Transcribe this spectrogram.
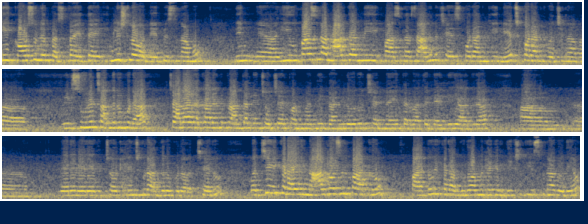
ఈ కోర్సులు ప్రస్తుతం అయితే ఇంగ్లీష్లో నేర్పిస్తున్నాము. దీని ఈ ఉపాసన మార్గాన్ని ఉపాసన సాధన చేసుకోవడానికి నేర్చుకోవడానికి వచ్చిన వీళ్ళ స్టూడెంట్స్ అందరూ కూడా చాలా రకాలైన ప్రాంతాల నుంచి వచ్చారు. కొంతమంది బెంగళూరు చెన్నై తర్వాత ఢిల్లీ ఆగ్రా వేరే వేరే చోట్ల నుంచి కూడా అందరూ కూడా వచ్చారు. వచ్చి ఇక్కడ ఈ నాలుగు రోజుల పాటు పాటు ఇక్కడ గురువామ్మ దగ్గర దీక్ష తీసుకున్నారు ఉదయం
